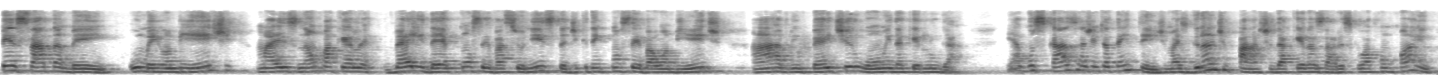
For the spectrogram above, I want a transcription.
pensar também o meio ambiente, mas não com aquela velha ideia conservacionista de que tem que conservar o ambiente, a árvore em pé e tira o homem daquele lugar. Em alguns casos a gente até entende, mas grande parte daquelas áreas que eu acompanho,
